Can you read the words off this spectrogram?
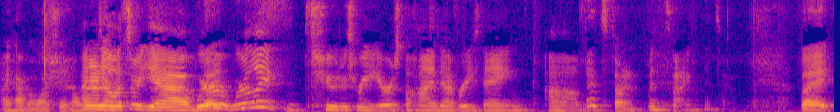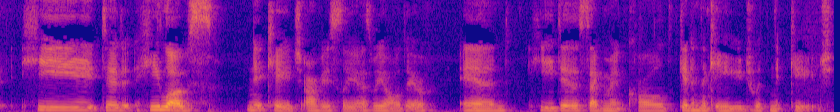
I haven't watched it in a long I don't know. time. It's yeah, we're But- we're like two to three years behind everything. Um, it's fine. it's fine. It's fine. But he did. He loves Nick Cage, obviously, as we all do, and he did a segment called "Get in the Cage" with Nick Cage,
